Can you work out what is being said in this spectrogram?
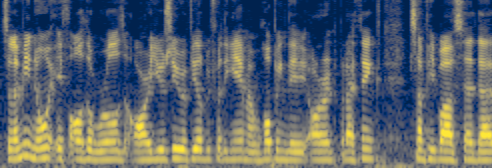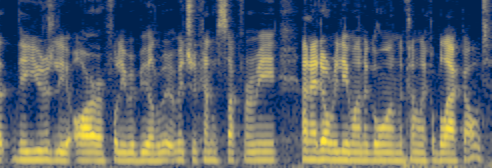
So let me know if all the worlds are usually revealed before the game. I'm hoping they aren't, but I think some people have said that they usually are fully revealed, which would kind of suck for me. And I don't really want to go on kind of like a blackout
